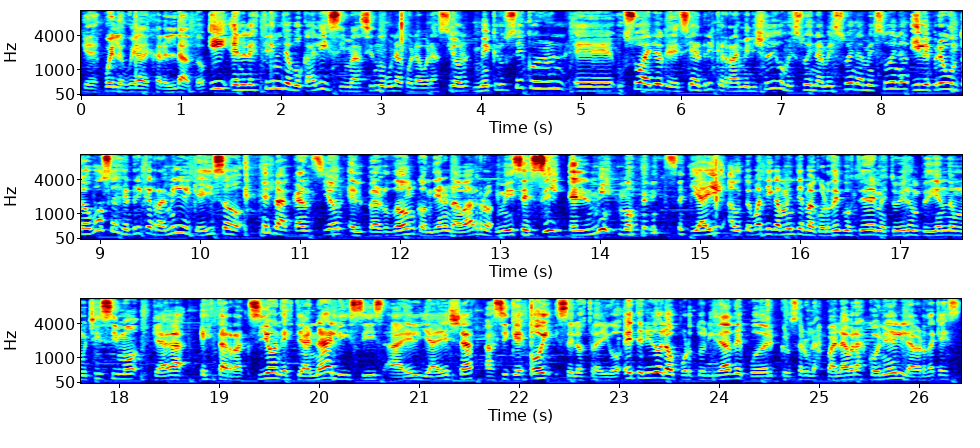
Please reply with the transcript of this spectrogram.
que después les voy a dejar el dato. Y en el stream de Vocalísima, haciendo una colaboración, me crucé con un eh, usuario que decía Enrique Ramil. Y yo digo, me suena, me suena, me suena. Y le pregunto, ¿vos es Enrique Ramil el que hizo la canción El Perdón con Diana Navarro? Y me dice, sí, el mismo. Y ahí automáticamente me acordé que ustedes me estuvieron pidiendo muchísimo que haga esta reacción, este análisis a él y a ella. Así que hoy se los traigo. He tenido la oportunidad de poder cruzar unas palabras con él la verdad que es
